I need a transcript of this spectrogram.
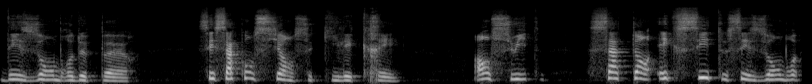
des ombres de peur. C'est sa conscience qui les crée. ensuite satan excite ces ombres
